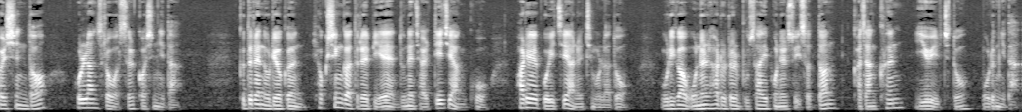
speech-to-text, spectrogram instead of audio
훨씬 더 혼란스러웠을 것입니다. 그들의 노력은 혁신가들에 비해 눈에 잘 띄지 않고 화려해 보이지 않을지 몰라도 우리가 오늘 하루를 무사히 보낼 수 있었던 가장 큰 이유일지도 모릅니다.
